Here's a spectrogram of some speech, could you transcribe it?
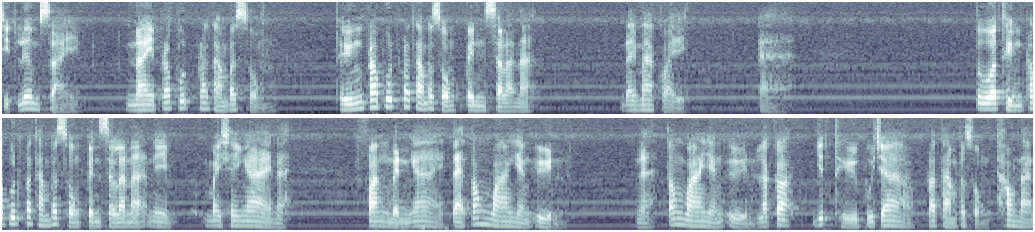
จิตเลื่อมใสในพระพุทธพระธรรมพระสงฆ์ถึงพระพุทธพระธรรมพระสงฆ์เป็นสารณะได้มากกว่าอีกอา ตัวถึงพระพุทธพระธรรมพระสงฆ์เป็นสารณะนี่ไม่ใช่ง่ายนะฟังเหมือนง่าย แต่ต้องวางอย่างอื่นนะต้องวางอย่างอื่น แล้วก็ยึดถือผู้เจ้าพระธรรมพระสงฆ์เท่านั้น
